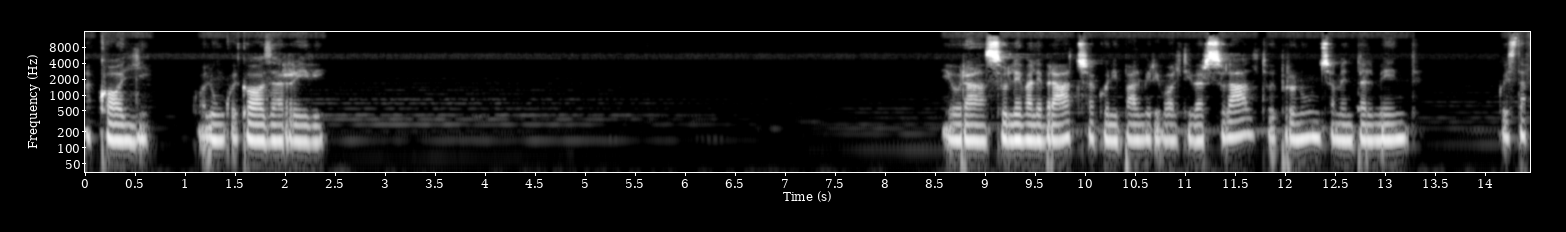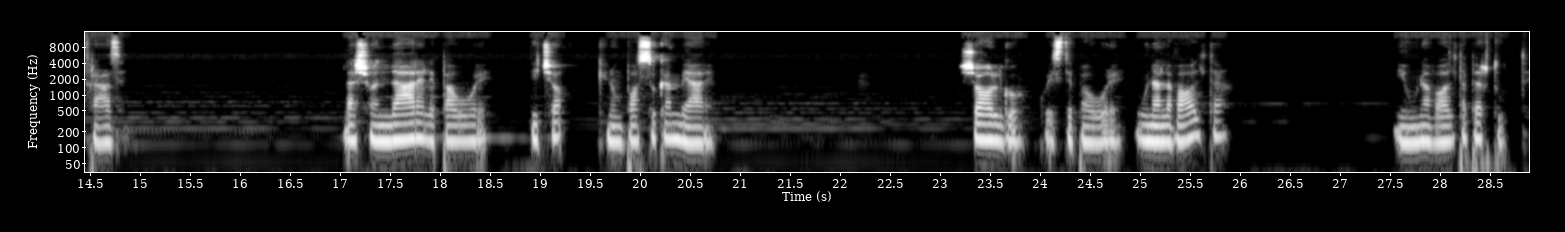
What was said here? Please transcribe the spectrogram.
Accogli qualunque cosa arrivi. E ora solleva le braccia con i palmi rivolti verso l'alto e pronuncia mentalmente questa frase. Lascio andare le paure di ciò che non posso cambiare. Sciolgo queste paure una alla volta e una volta per tutte.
